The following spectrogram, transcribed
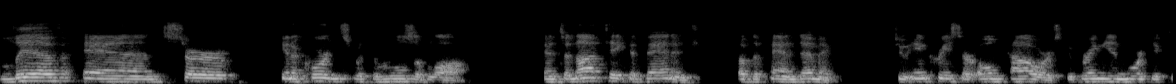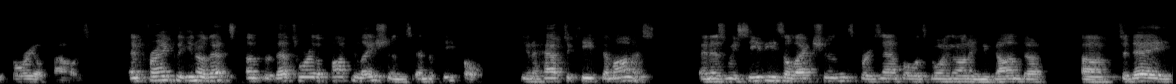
live and serve in accordance with the rules of law and to not take advantage of the pandemic to increase their own powers, to bring in more dictatorial powers. And frankly, you know, that's uh, that's where the populations and the people, you know, have to keep them honest. And as we see these elections, for example, what's going on in Uganda uh, today,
